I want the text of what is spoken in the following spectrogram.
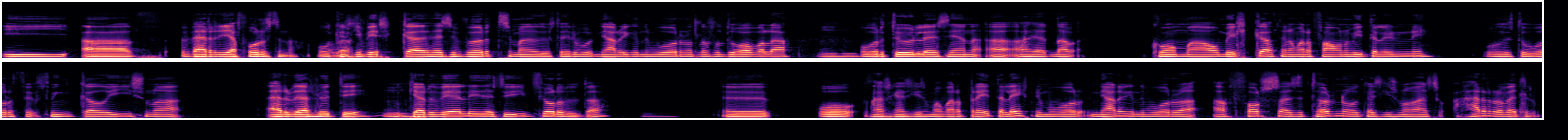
í að verja fórustuna og Alveg. kannski virkaði þessi vörd sem að þú veist, þeir voru, njárvíkandi voru náttúrulega svolítið ofalega mhm. og voru duglega síðan að, að hérna, koma á Milka þegar hann var að fána vítaleginu og þú veist, og voru þvingað í svona erfiða hluti Mhm. og gerðu vel í þessu í fjórðalhuta Mhm. uh, og það er kannski sem að var að breyta leiknum og njárvíkandi voru að, að forsa þessi törn og kannski svona aðeins herra á vellurum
